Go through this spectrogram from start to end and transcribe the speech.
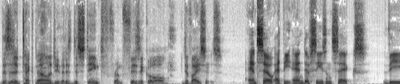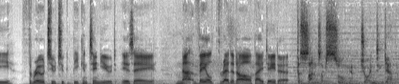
This is a technology that is distinct from physical devices. And so at the end of season six, the throw to to be continued is a not veiled threat at all by Data. The sons of Soong have joined together.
